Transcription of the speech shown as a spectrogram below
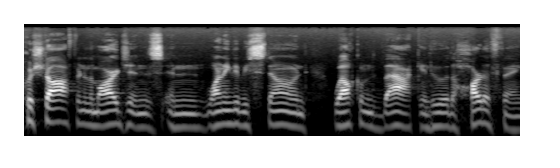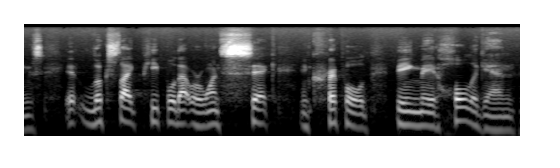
pushed off into the margins and wanting to be stoned, welcomed back into the heart of things. It looks like people that were once sick and crippled being made whole again.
